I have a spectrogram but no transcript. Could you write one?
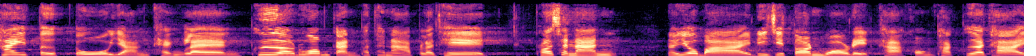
ให้เติบโตอย่างแข็งแรง เพื่อร่วมกันพัฒนาประเทศ เพราะฉะนั้นนโยบายดิจิตอลวอลเล็ตค่ะของพรรคเพื่อไทย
